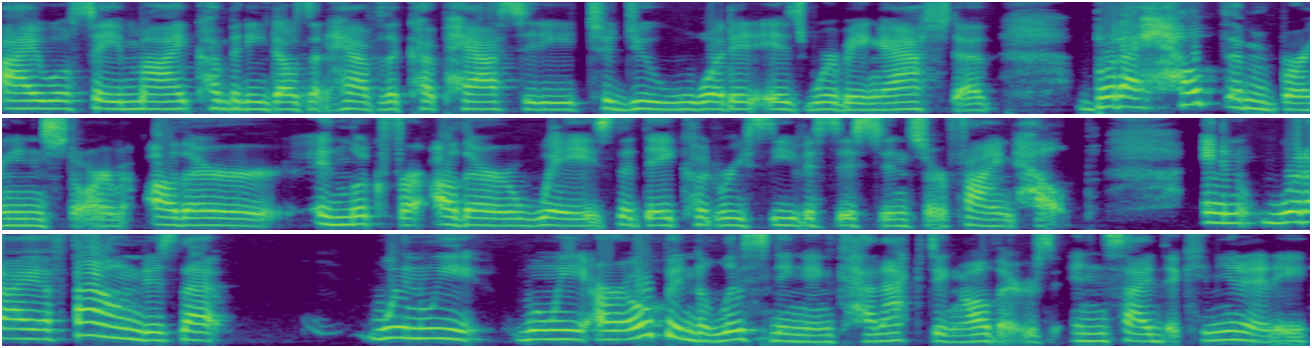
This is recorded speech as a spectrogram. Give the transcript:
I will say my company doesn't have the capacity to do what it is we're being asked of, but I help them brainstorm other and look for other ways that they could receive assistance or find help. And what I have found is that when we when we are open to listening and connecting others inside the community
